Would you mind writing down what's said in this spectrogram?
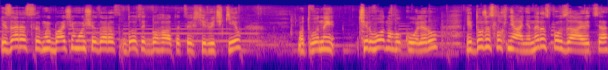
І зараз ми бачимо, що зараз досить багато цих черв'ячків. От вони червоного кольору і дуже слухняні, не розповзаються,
